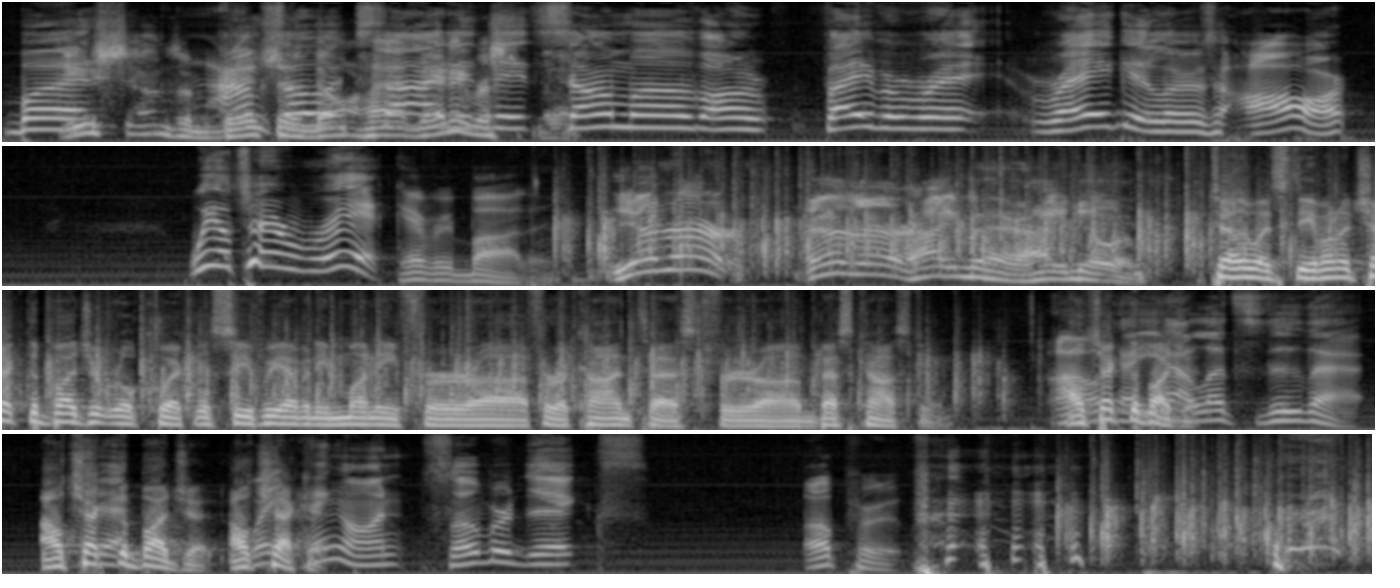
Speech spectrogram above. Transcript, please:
But You sons of I'm so don't have any excited that some of our favorite regulars are Wheelchair Rick, everybody. Yes, sir. Yes, sir. How you been? How you doing? Tell you what, Steve, I'm going to check the budget real quick. We'll see if we have any money for uh, for a contest for uh, best costume. I'll check the Okay, Yeah, let's do that. I'll check, check. the budget. I'll Wait, check hang it. Hang on. Sober Dicks approve.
